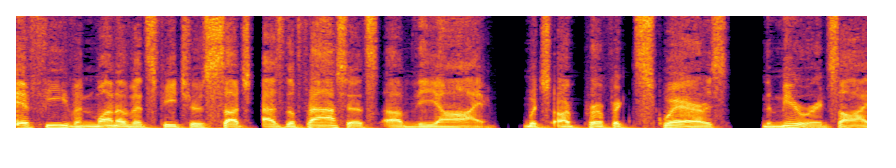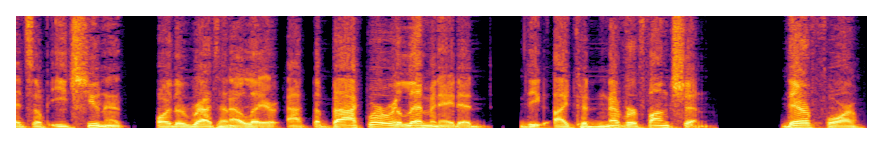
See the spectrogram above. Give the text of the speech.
If even one of its features such as the facets of the eye, which are perfect squares, the mirrored sides of each unit, or the retina layer at the back were eliminated, the eye could never function. Therefore,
